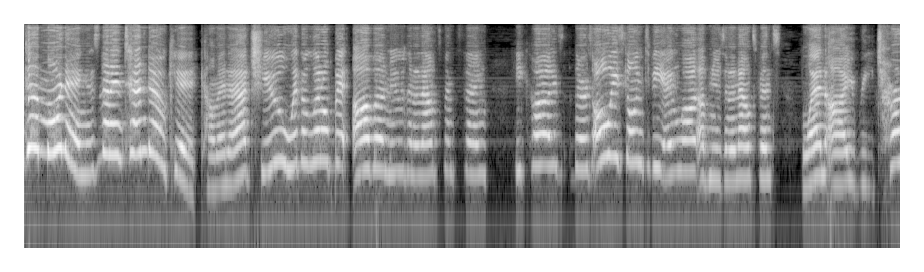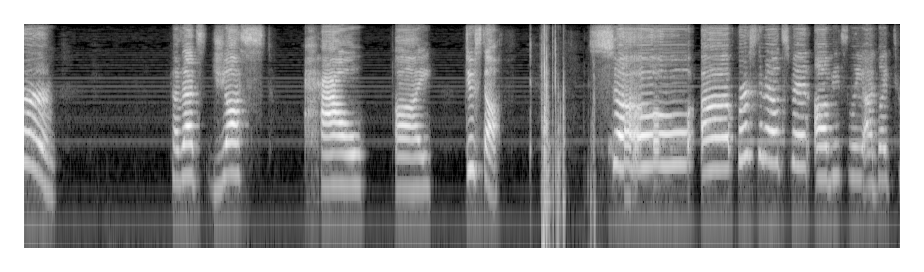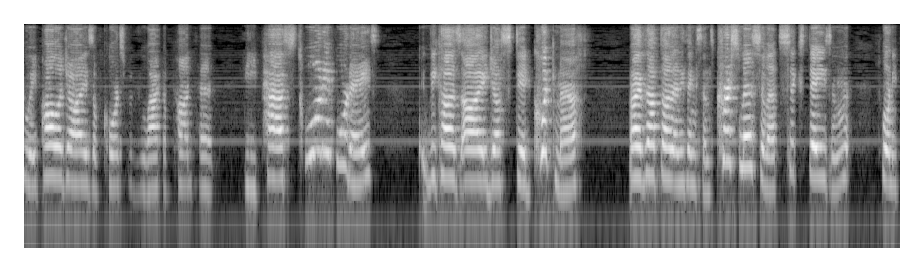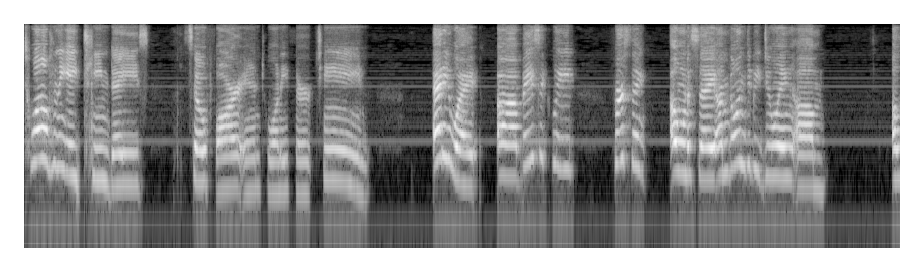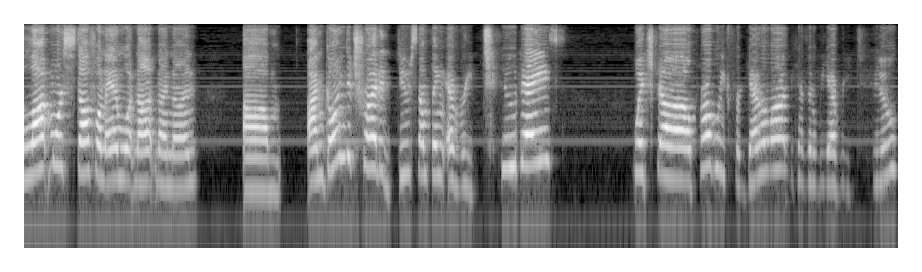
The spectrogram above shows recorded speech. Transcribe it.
Good morning, it's the Nintendo Kid coming at you with a little bit of a news and announcements thing because there's always going to be a lot of news and announcements when I return. Because that's just how I do stuff. So, uh, first announcement, obviously, I'd like to apologize, of course, for the lack of content the past 24 days because I just did quick math. I have not done anything since Christmas, so that's 6 days in 2012 and the 18 days so far in 2013. Anyway, uh, basically, first thing I want to say, I'm going to be doing, um, a lot more stuff on AndWhatNot99. Um, I'm going to try to do something every two days, which uh, I'll probably forget a lot because it'll be every two.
